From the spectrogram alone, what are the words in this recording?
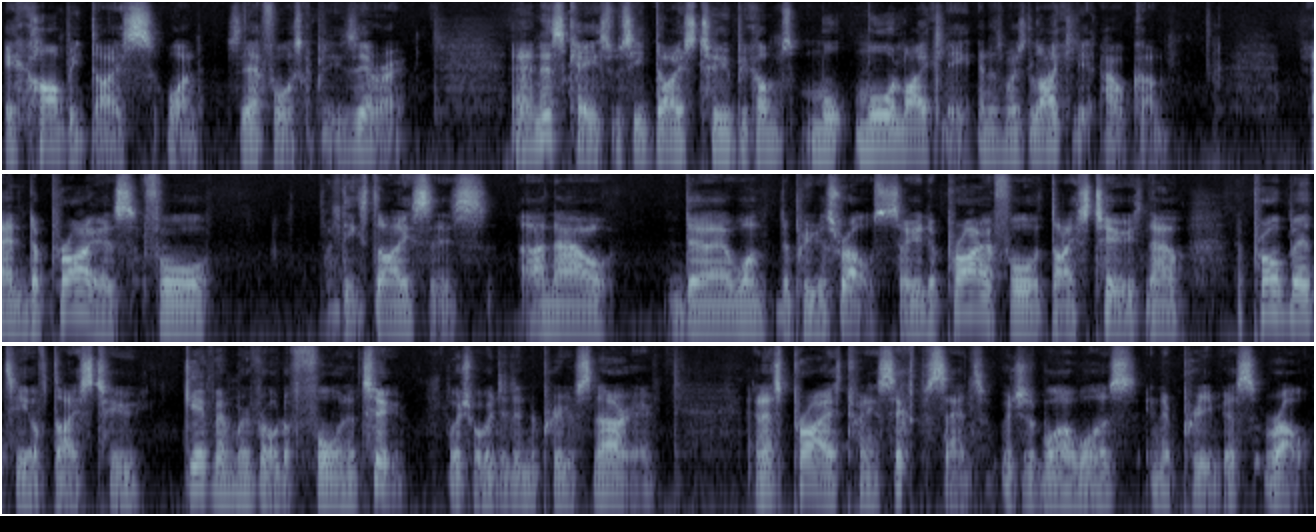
it can't be dice 1, so therefore it's completely 0. And in this case, we see dice 2 becomes more, more likely and is most likely outcome. And the priors for these dices are now the one the previous rolls. So the prior for dice 2 is now the probability of dice 2 given we've rolled a 4 and a 2, which is what we did in the previous scenario. And its prior is 26%, which is what it was in the previous roll.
